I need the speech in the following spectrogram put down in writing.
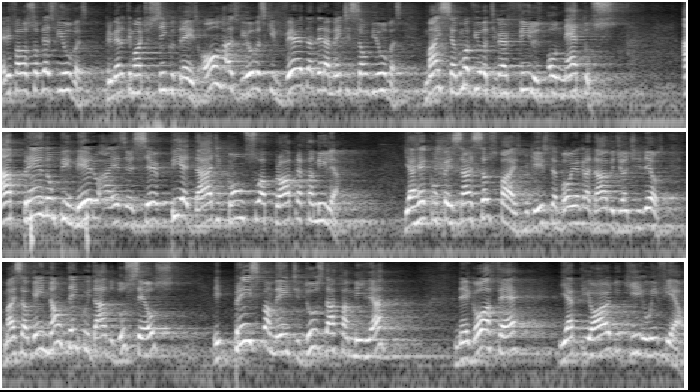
ele falou sobre as viúvas. 1 Timóteo 5, 3: Honra as viúvas que verdadeiramente são viúvas, mas se alguma viúva tiver filhos ou netos, aprendam primeiro a exercer piedade com sua própria família e a recompensar seus pais, porque isso é bom e agradável diante de Deus. Mas se alguém não tem cuidado dos seus, e principalmente dos da família, negou a fé e é pior do que o infiel.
